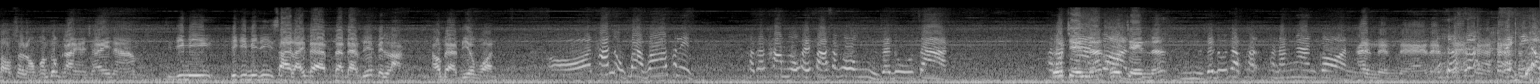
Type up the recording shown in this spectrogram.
ตอบสนองความต้องการการใช้น้ำจริงๆมีจริงๆมีดีไซน์หลายแบบแต่แบบนี้เป็นหลัก เอาแบบเดียวก่อน อ๋อ ถ้าหนูแบบว่าผลิตเขาจะทำโรงไฟฟ้าสักโรงหนูจะดูจากพโคนักเจนงานะก่โคอนเจนนะหนูจะดูจากพนักงานก่อน อันนั้นแหนะนั่นแหละไม่เกี่ยว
